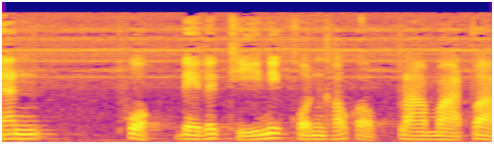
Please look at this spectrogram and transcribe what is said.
นั้นพวกเดลถีนิคนเขาก็ปรามาดว่า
